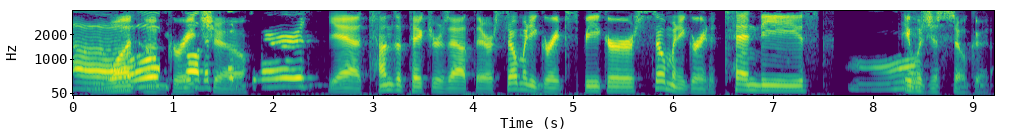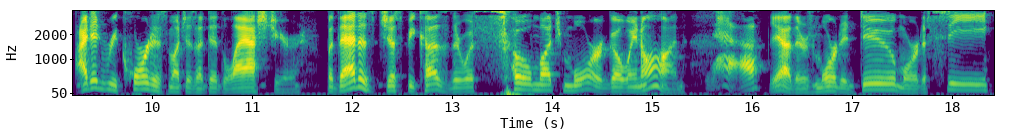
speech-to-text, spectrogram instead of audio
Oh, What a great show. Pictures. Yeah, tons of pictures out there. So many great speakers, so many great attendees. It was just so good. I didn't record as much as I did last year, but that is just because there was so much more going on. yeah. yeah, there's more to do, more to see.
